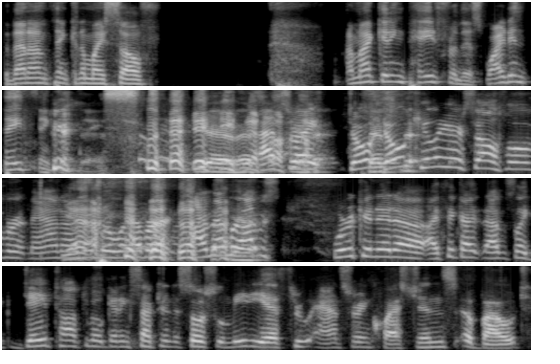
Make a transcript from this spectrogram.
but then i'm thinking to myself i'm not getting paid for this why didn't they think of this Yeah, that's- That's right. Don't That's don't the- kill yourself over it, man. I Yeah. remember whenever I remember Yeah. I was working at a I think I, I was like Dave talked about getting sucked into social media through answering questions about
